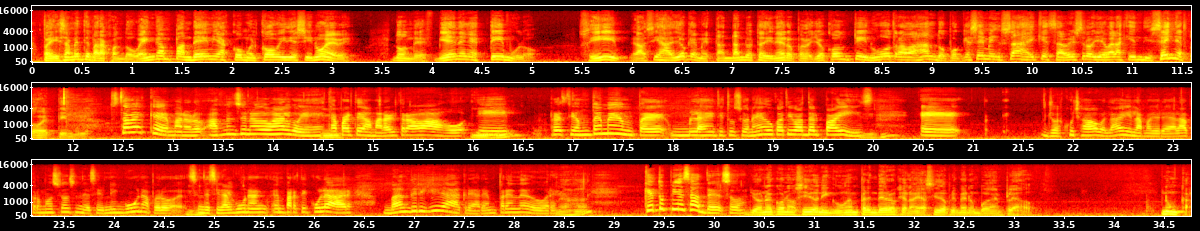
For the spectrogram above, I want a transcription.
Precisamente para cuando vengan pandemias como el COVID-19, donde vienen estímulos Sí, gracias a Dios que me están dando este dinero, pero yo continúo trabajando porque ese mensaje hay que sabérselo llevar a quien diseña estos estímulos. ¿Sabes qué, Manolo? Has mencionado algo y es esta mm. parte de amar al trabajo. Y recientemente las instituciones educativas del país, eh, yo he escuchado, ¿verdad? Y la mayoría de la promoción, sin decir ninguna, pero sin decir alguna en, particular, van dirigidas a crear emprendedores. ¿Qué tú piensas de eso? Yo no he conocido ningún emprendedor que no haya sido primero un buen empleado. Nunca.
